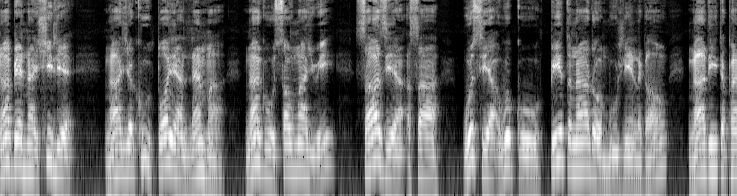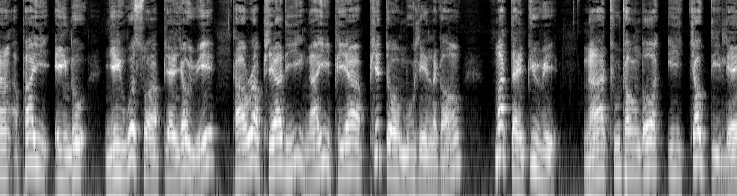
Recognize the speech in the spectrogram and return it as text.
ငါဘဲ့၌ရှိလျက်ငါယခုတွားရန်လမ်းမှငါကိုစောင့်မ၍စားเสียအစာဝတ်เสียအဝတ်ကို ပေးသနာတော်မူလျင်၎င်းငါသည်တဖန်အဖ၏အိမ်သို့ငြိမ်ဝတ်စွာပြန်ရောက်၍သာရဖျားသည်ငါ၏ဖျားဖြစ်တော်မူလျင်၎င်းမှတ်တိုင်ပြု၍ ငါထူထောင်သောဤကြောက်သည်လေ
